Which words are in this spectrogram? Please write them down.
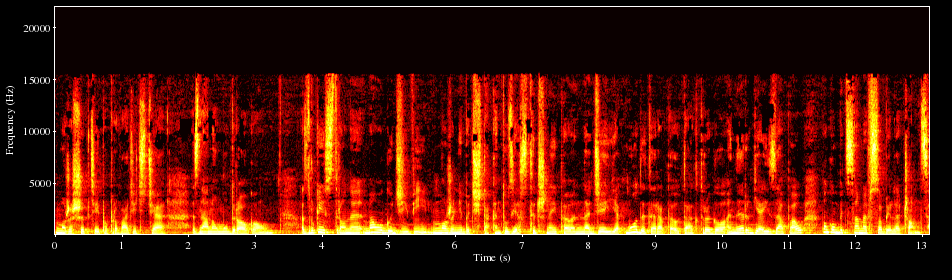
może szybciej poprowadzić cię znaną mu drogą, a z drugiej strony mało go dziwi, może nie być tak entuzjastyczny i pełen nadziei jak młody terapeuta, którego energia i zapał mogą być same w sobie leczące.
